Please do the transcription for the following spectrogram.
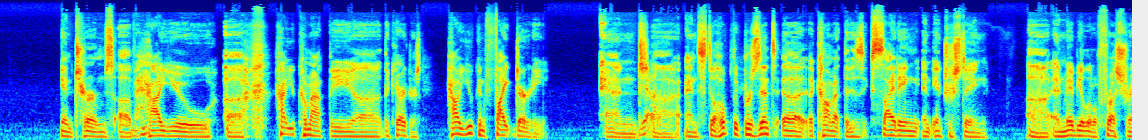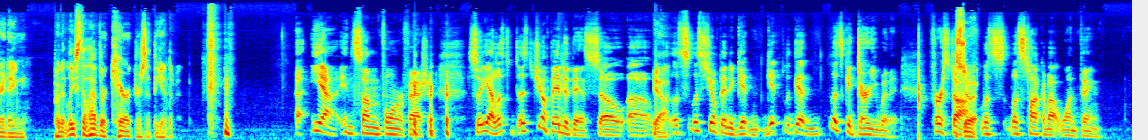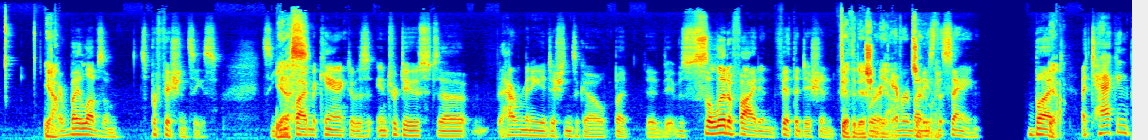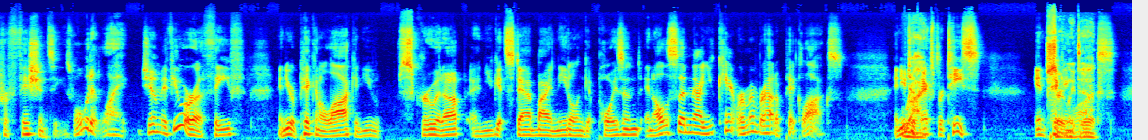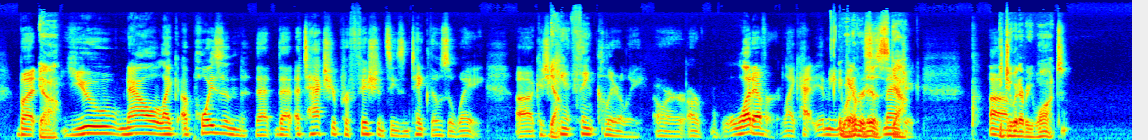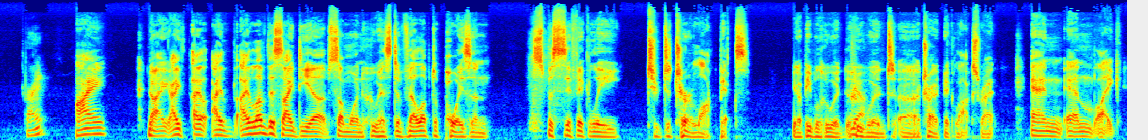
in terms of Mm-hmm. how you uh, how you come at the uh, the characters, how you can fight dirty, and Yeah. uh, and still hopefully present a, a comment that is exciting and interesting, uh, and maybe a little frustrating, but at least they'll have their characters at the end of it. yeah in some form or fashion so yeah let's let's jump into this so uh Yeah. let's let's jump into getting get get let's get dirty with it 1st Let's off it. let's let's talk about one thing Yeah, everybody loves them it's proficiencies it's a Yes. unified mechanic that was introduced uh however many editions ago but it, it was solidified in fifth edition fifth edition. where yeah, everybody's certainly. the same. But Yeah. attacking proficiencies, what would it like, Jim? If you were a thief and you were picking a lock and you screw it up and you get stabbed by a needle and get poisoned, and all of a sudden now you can't remember how to pick locks, and you took expertise in picking Certainly did. But Yeah. you now like a poison that that attacks your proficiencies and take those away because you Yeah. can't think clearly or or whatever. Like ha- I mean, again, Whatever it this is is, yeah. magic, You do whatever you want. right? I no, I, I I I love this idea of someone who has developed a poison specifically to deter lockpicks. You know, people who would who would uh, try to pick locks, right? And and like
